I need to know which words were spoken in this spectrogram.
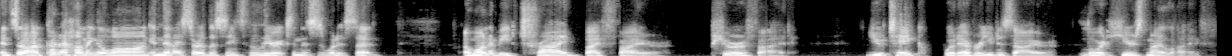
And so I'm kind of humming along, and then I started listening to the lyrics, and this is what it said: "I want to be tried by fire, purified. You take whatever you desire, Lord. Here's my life."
